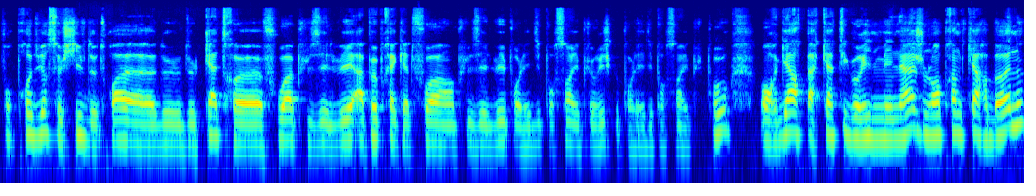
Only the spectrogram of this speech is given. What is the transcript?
pour produire ce chiffre de trois euh, de, de quatre euh, fois plus élevé, à peu près quatre fois hein, plus élevé pour les 10% les plus riches que pour les 10% les plus pauvres, on regarde par catégorie de ménage l'empreinte carbone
